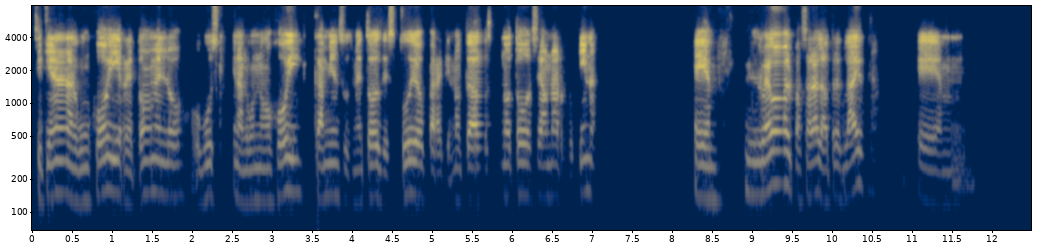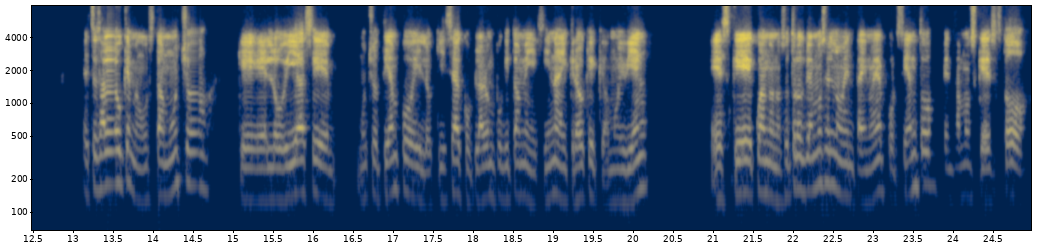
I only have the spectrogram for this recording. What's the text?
Si tienen algún hobby, retómenlo o busquen algún nuevo hobby, cambien sus métodos de estudio para que no, no todo sea una rutina. Em, luego, al pasar a la otra slide, em, esto es algo que me gusta mucho, que lo vi hace mucho tiempo y lo quise acoplar un poquito a medicina y creo que quedó muy bien es que cuando nosotros vemos el 99%, pensamos que es todo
